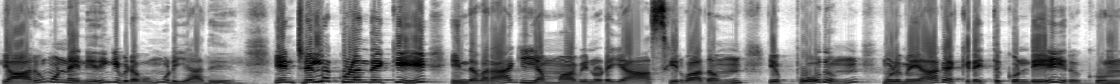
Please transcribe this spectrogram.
யாரும் உன்னை நெருங்கிவிடவும் முடியாது. என் செல்ல குழந்தைக்கு இந்த வராகி அம்மாவினுடைய ஆசீர்வாதம் எப்போதும் முழுமையாக கிடைத்து கொண்டே இருக்கும்.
